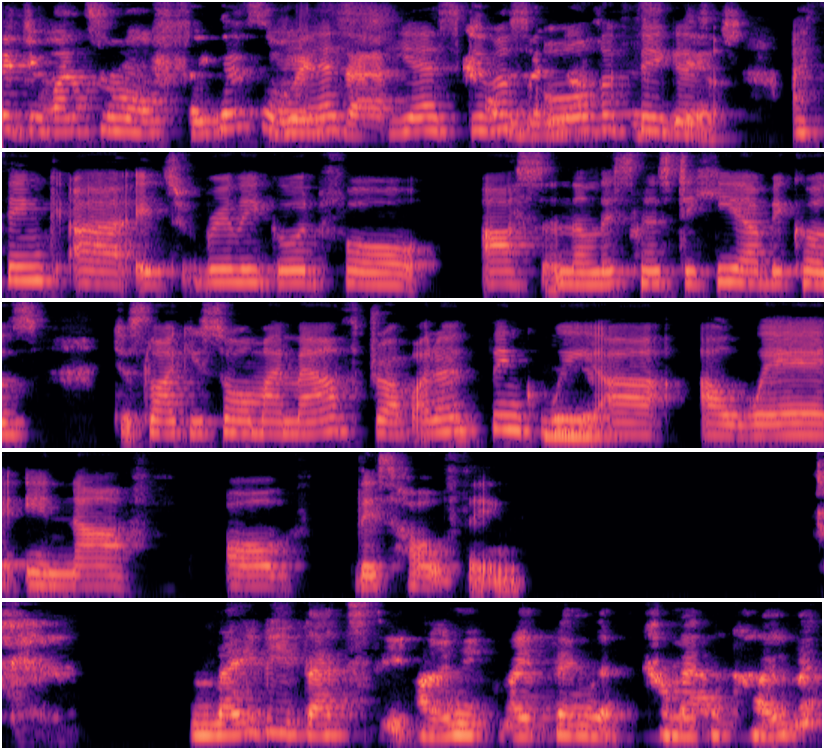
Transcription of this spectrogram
Did you want some more figures? yes, yes. Give us all the figures. I think uh, it's really good for us and the listeners to hear because just like you saw my mouth drop, I don't think we yeah. are aware enough of this whole thing. Maybe that's the only great thing that come out of COVID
